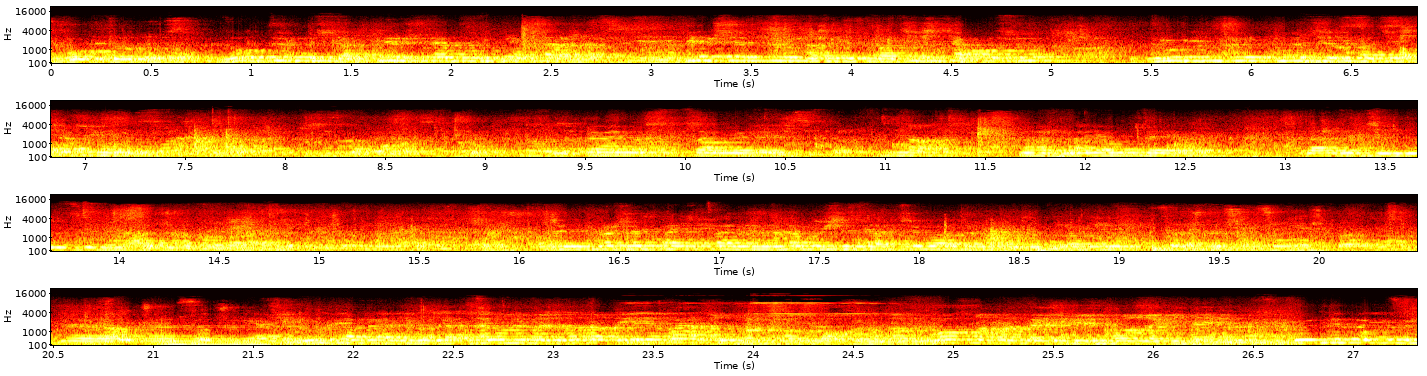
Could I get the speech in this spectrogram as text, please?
Dwóch turnusów. Dwóch turnusach. Pierwszy ja mówię, powtarzam. Pierwszy turnus jest 20 osób, drugi turnus jest 25 osób. To jest cały nasz majątek Rady Dzielnicy na no i proszę Państwa, znowu się zaczęła Grupa wpłynęły już.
